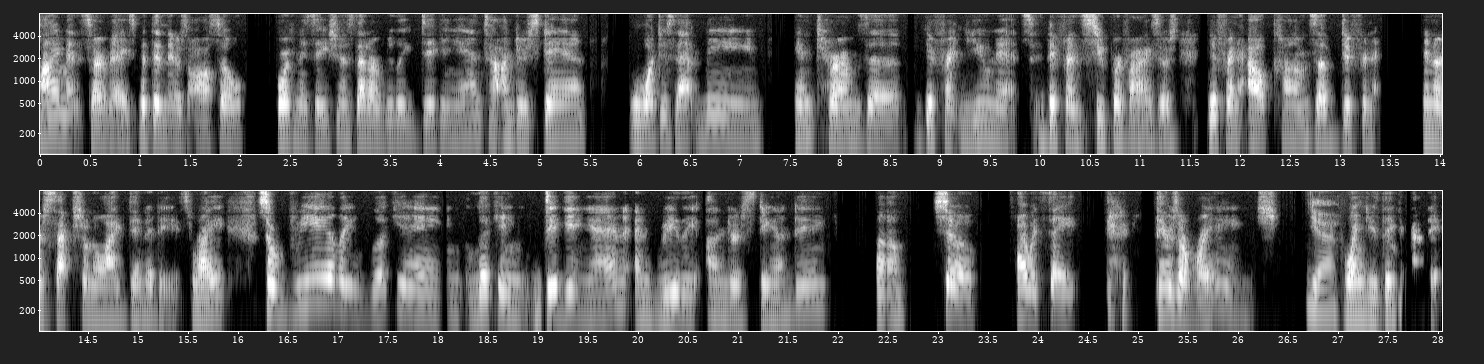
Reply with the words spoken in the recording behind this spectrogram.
climate surveys, but then there's also organizations that are really digging in to understand what does that mean in terms of different units, different supervisors, different outcomes of different intersectional identities, right? So really looking, looking, digging in and really understanding. Um, so I would say there's a range Yeah. when you think about it.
